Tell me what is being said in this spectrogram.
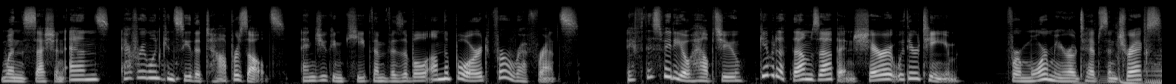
When the session ends, everyone can see the top results, and you can keep them visible on the board for reference. If this video helped you, give it a thumbs up and share it with your team. For more Miro tips and tricks,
